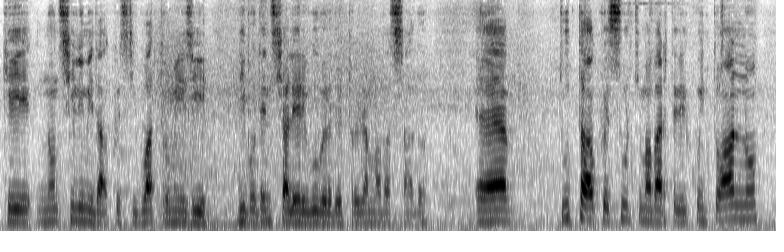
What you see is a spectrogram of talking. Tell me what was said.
che non si limita a questi quattro mesi di potenziale recupero del programma passato. Eh, tutta quest'ultima parte del quinto anno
